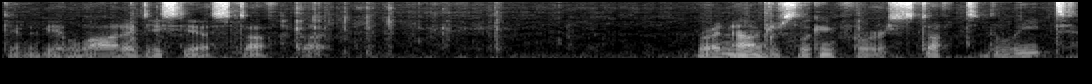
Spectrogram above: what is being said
Going to be a lot of DCS stuff, but right now I'm just looking for stuff to delete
